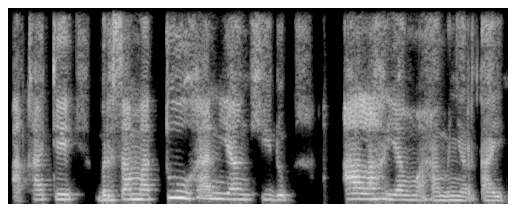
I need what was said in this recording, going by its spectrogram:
Pak KC bersama Tuhan yang hidup, Allah yang maha menyertai.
